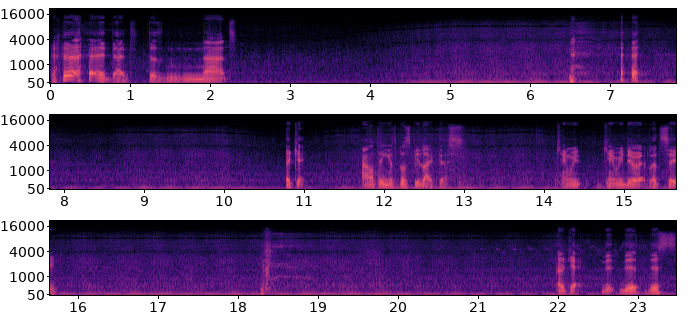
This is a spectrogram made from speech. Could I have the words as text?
that does not. Okay, I don't think it's supposed to be like this. Can we? Can we do it? Let's see. okay, this this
